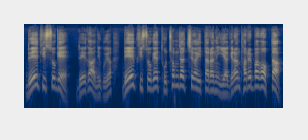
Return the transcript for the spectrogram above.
뇌 귀 속에 뇌가 아니고요, 내귀 속에 도청 자체가 있다라는 이야기랑 다를 바가 없다.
